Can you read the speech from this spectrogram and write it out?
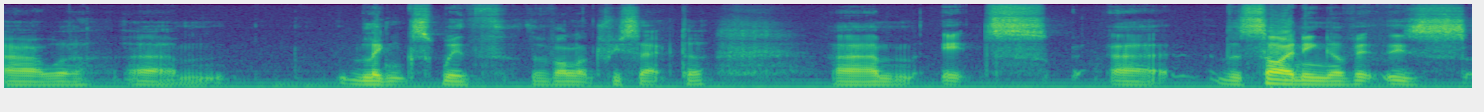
our um, links with the voluntary sector. Um, it's uh, the signing of it is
